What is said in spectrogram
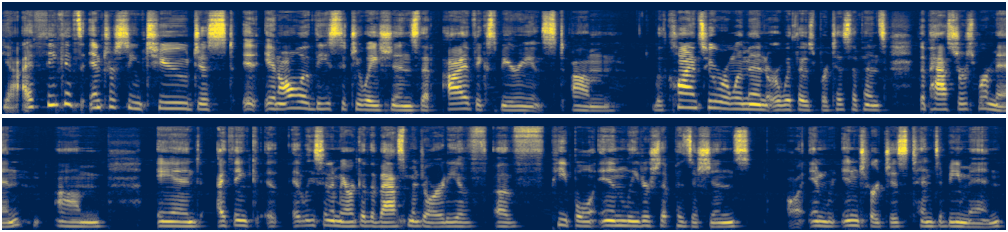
yeah, I think it's interesting too, just in all of these situations that I've experienced um, with clients who were women or with those participants, the pastors were men. Um, and I think, at least in America, the vast majority of, of people in leadership positions uh, in, in churches tend to be men.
